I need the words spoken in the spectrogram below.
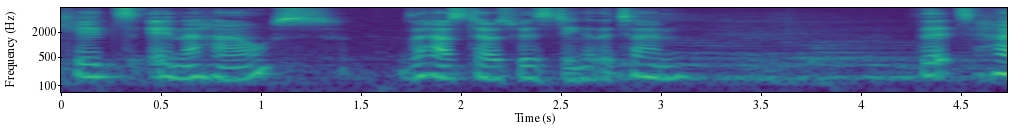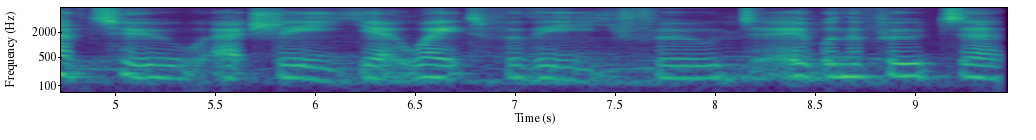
kids in a house, the house that I was visiting at the time, that had to actually yeah, wait for the food. It, when the food uh,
